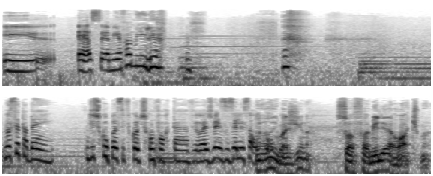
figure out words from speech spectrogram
E essa é a minha família. Você tá bem? Desculpa se ficou desconfortável. Às vezes eles são um Ah, pouco... imagina. Sua família é ótima.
